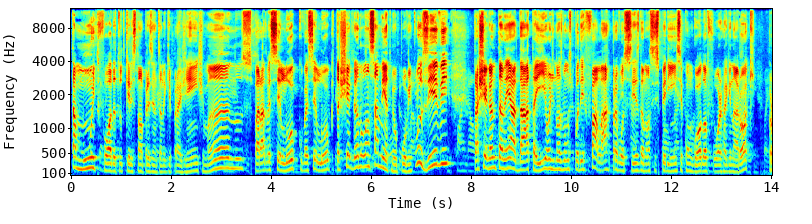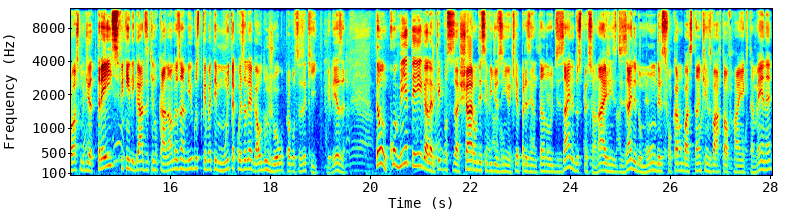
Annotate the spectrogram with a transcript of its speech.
Tá muito foda tudo que eles estão apresentando aqui pra gente, manos. Parado vai ser louco, vai ser louco. Tá chegando o lançamento, meu povo. Inclusive, tá chegando também a data aí onde nós vamos poder falar pra vocês da nossa experiência com God of War Ragnarok. Próximo dia 3, fiquem ligados aqui no canal, meus amigos, porque vai ter muita coisa legal do jogo pra vocês aqui, beleza? Então, comentem aí, galera, o que que vocês acharam desse videozinho aqui apresentando o design dos personagens, design do mundo. Eles focaram bastante em Svartalfheim aqui também, né?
